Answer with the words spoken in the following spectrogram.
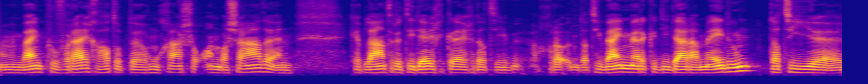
een wijnproeverij gehad op de Hongaarse ambassade. En ik heb later het idee gekregen dat die, dat die wijnmerken die daaraan meedoen, dat die, eh,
